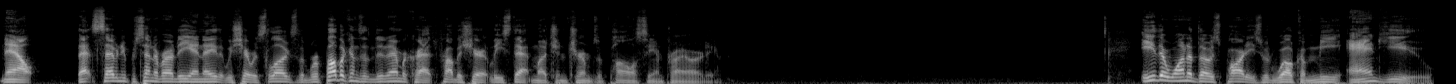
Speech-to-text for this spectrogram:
Now, that 70% of our DNA that we share with slugs, the Republicans and the Democrats probably share at least that much in terms of policy and priority. Either one of those parties would welcome me and you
